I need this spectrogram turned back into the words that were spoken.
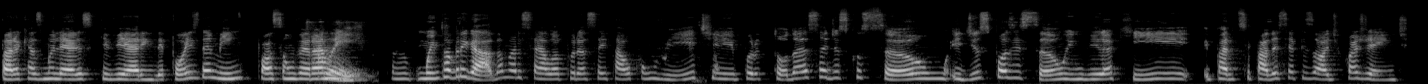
para que as mulheres que vierem depois de mim possam ver além. Muito obrigada, Marcela, por aceitar o convite e por toda essa discussão e disposição em vir aqui e participar desse episódio com a gente.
